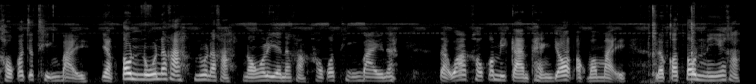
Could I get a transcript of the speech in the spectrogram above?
เขาก็จะทิ้งใบอย่างต้นนู้นนะคะ นู่นนะคะ น้องเรียนนะคะ เขาก็ทิ้งใบนะ แต่ว่าเขาก็มีการแทงยอดออกมาใหม่ แล้วก็ต้นนี้ค่ะ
